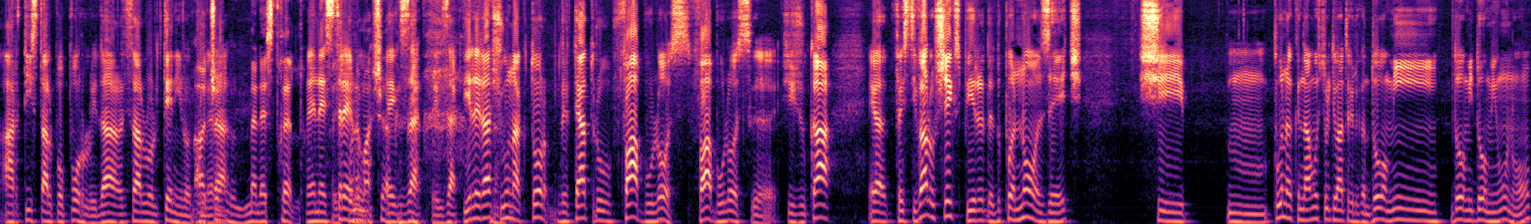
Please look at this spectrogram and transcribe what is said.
artist al poporului, da, artist al oltenilor, cum Acel era. menestrel. Să-i Menestrelul, spunem așa. exact, exact. El era și un actor de teatru fabulos, fabulos uh, și juca uh, festivalul Shakespeare de după 90 și m, până când am văzut ultima dată, cred că în 2000, 2001,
